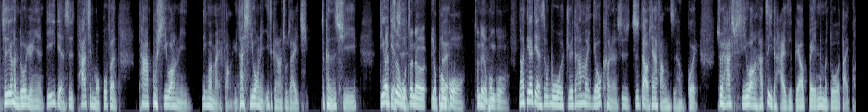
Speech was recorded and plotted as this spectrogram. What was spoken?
其实有很多原因。第一点是他其实某部分他不希望你另外买房，因为他希望你一直跟他住在一起，这可能是其一。第二点是，这我真的有碰过，真的有碰过。然后第二点是，我觉得他们有可能是知道现在房子很贵，所以他希望他自己的孩子不要背那么多贷款，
